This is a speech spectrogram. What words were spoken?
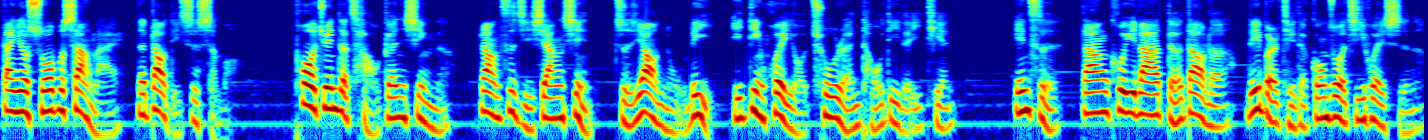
但又说不上来，那到底是什么？破军的草根性呢，让自己相信只要努力，一定会有出人头地的一天。因此，当库伊拉得到了 Liberty 的工作机会时呢，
